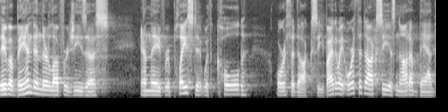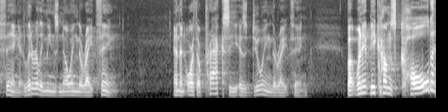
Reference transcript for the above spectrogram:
They've abandoned their love for Jesus and they've replaced it with cold orthodoxy. By the way, orthodoxy is not a bad thing, it literally means knowing the right thing. And then orthopraxy is doing the right thing. But when it becomes cold,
